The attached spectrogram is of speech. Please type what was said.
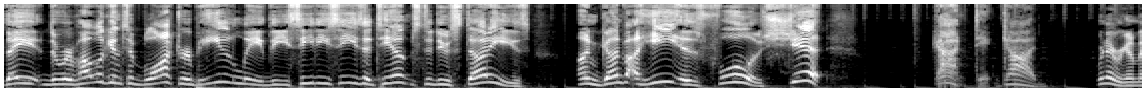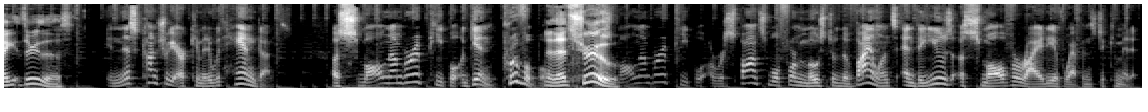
They the Republicans have blocked repeatedly the CDC's attempts to do studies on gun violence. He is full of shit. God, da- God, we're never gonna make it through this. in this country are committed with handguns. A small number of people, again, provable. No, that's true. A small number of people are responsible for most of the violence, and they use a small variety of weapons to commit it.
